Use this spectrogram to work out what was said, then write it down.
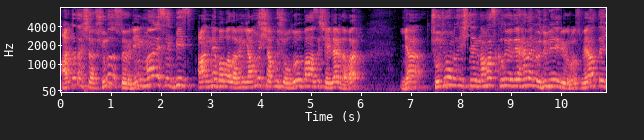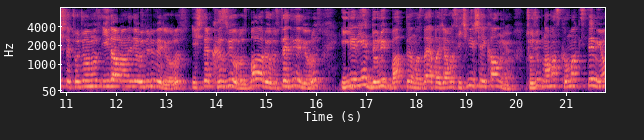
Arkadaşlar şunu da söyleyeyim. Maalesef biz anne babaların yanlış yapmış olduğu bazı şeyler de var. Ya çocuğumuz işte namaz kılıyor diye hemen ödülü veriyoruz. Veyahut da işte çocuğumuz iyi davrandı diye ödülü veriyoruz. İşte kızıyoruz, bağırıyoruz, tehdit ediyoruz. İleriye dönük baktığımızda yapacağımız hiçbir şey kalmıyor. Çocuk namaz kılmak istemiyor.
